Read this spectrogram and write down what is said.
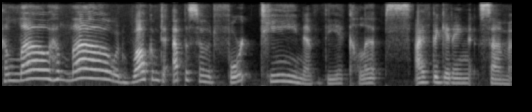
Hello, hello, and welcome to episode 14 of The Eclipse. I've been getting some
